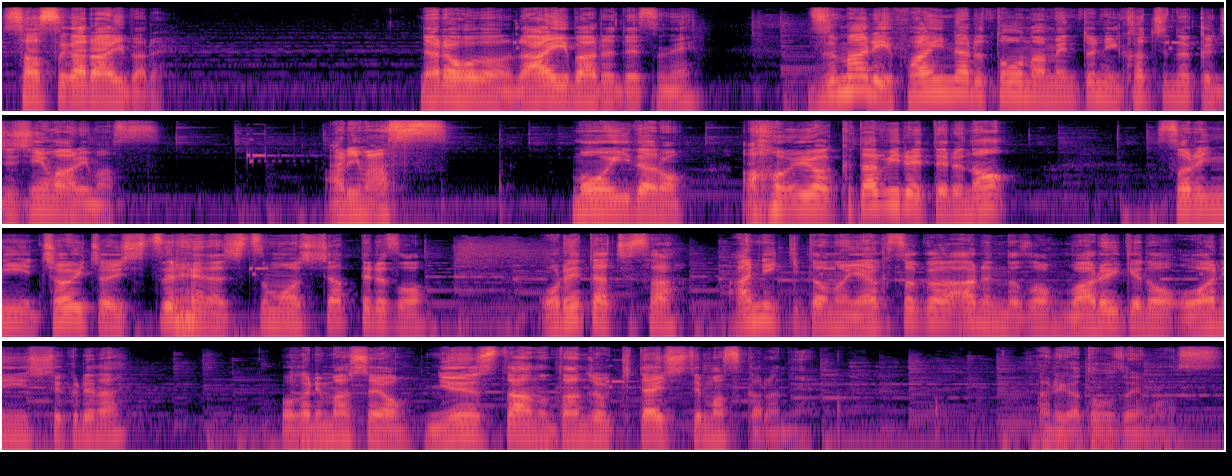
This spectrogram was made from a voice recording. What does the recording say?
さすがライバル。なるほど、ライバルですね。ズマリファイナルトーナメントに勝ち抜く自信はあります。あります。もういいだろ。葵はくたびれてるの。それにちょいちょい失礼な質問しちゃってるぞ。俺たちさ、兄貴との約束があるんだぞ。悪いけど終わりにしてくれない？わかりましたよ。ニュースターの誕生期待してますからね。ありがとうございます。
